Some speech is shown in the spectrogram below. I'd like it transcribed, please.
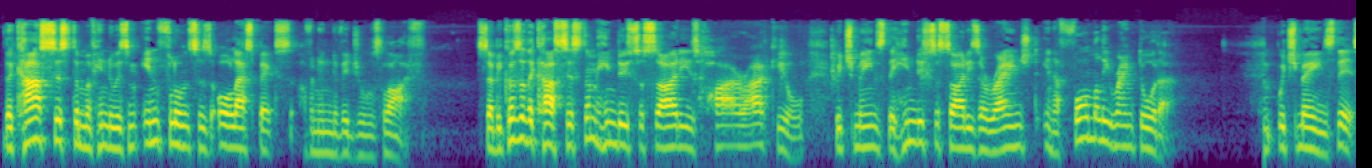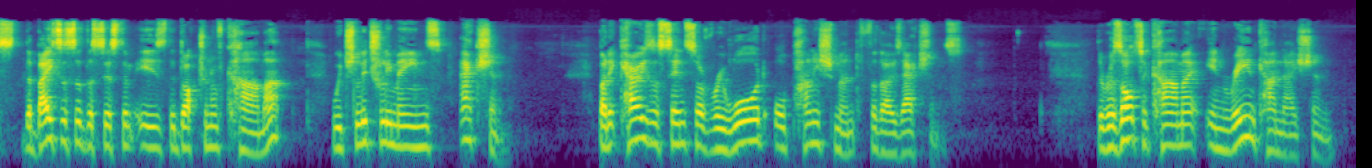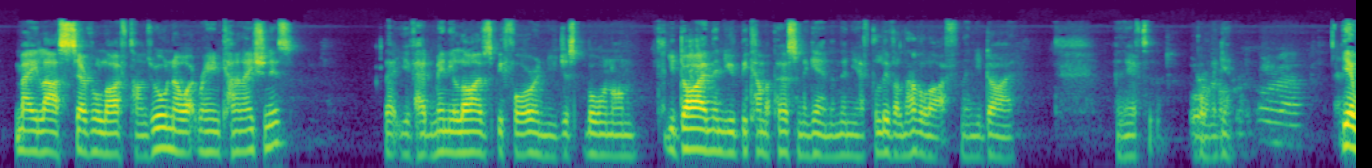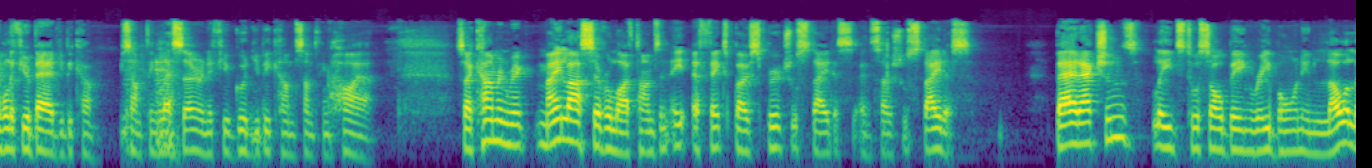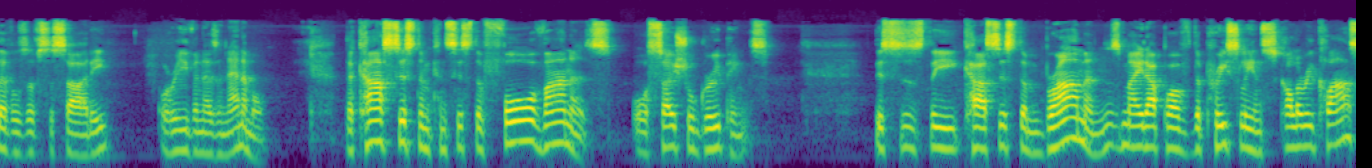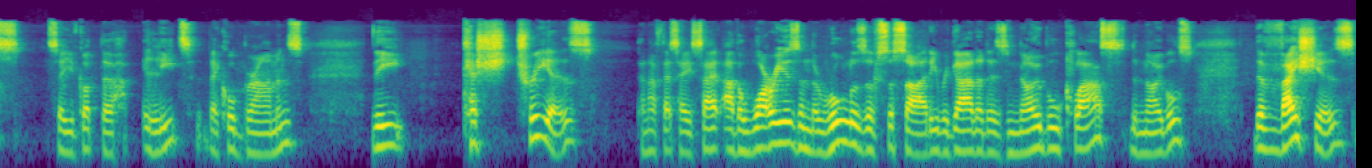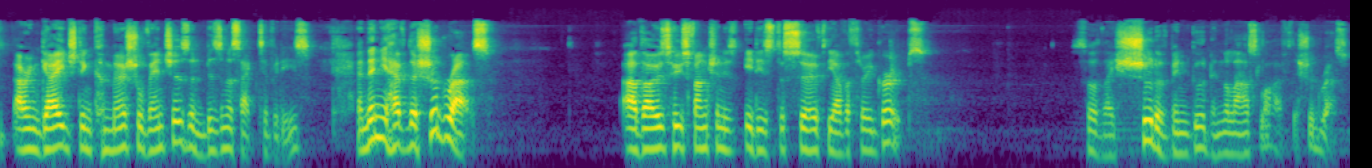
The caste system of Hinduism influences all aspects of an individual's life. So, because of the caste system, Hindu society is hierarchical, which means the Hindu society is arranged in a formally ranked order. Which means this the basis of the system is the doctrine of karma, which literally means action, but it carries a sense of reward or punishment for those actions. The results of karma in reincarnation may last several lifetimes. We all know what reincarnation is. That you've had many lives before, and you're just born on. You die, and then you become a person again, and then you have to live another life, and then you die, and you have to Or born again. Or uh, Yeah, well, if you're bad, you become something lesser, and if you're good, you become something higher. So karma and rec- may last several lifetimes and it affects both spiritual status and social status. Bad actions leads to a soul being reborn in lower levels of society or even as an animal. The caste system consists of four varnas or social groupings. This is the caste system. Brahmins made up of the priestly and scholarly class. So you've got the elite, they're called Brahmins. The Kshatriyas, I don't know if that's how you say it, are the warriors and the rulers of society regarded as noble class, the nobles. The Vaishyas are engaged in commercial ventures and business activities. And then you have the Shudras, are those whose function is it is to serve the other three groups. So they should have been good in the last life, the Shudras.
